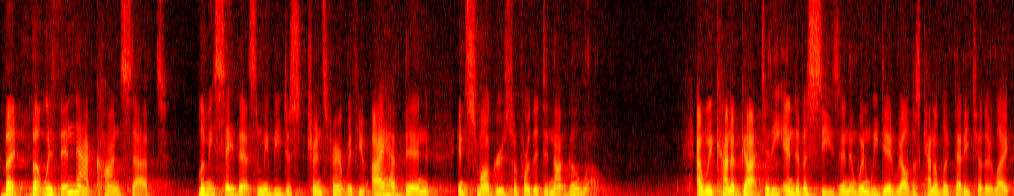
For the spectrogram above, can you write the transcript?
But, but within that concept, let me say this. Let me be just transparent with you. I have been in small groups before that did not go well. And we kind of got to the end of a season, and when we did, we all just kind of looked at each other like,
